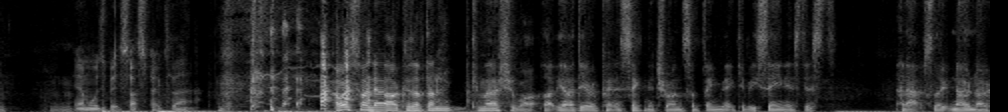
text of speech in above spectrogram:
Mm. Yeah, I'm always a bit suspect of that. I always find it out because I've done commercial art. Like the idea of putting a signature on something that can be seen is just an absolute no no.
